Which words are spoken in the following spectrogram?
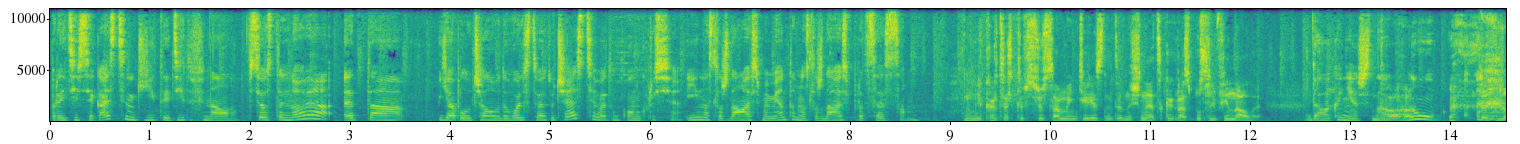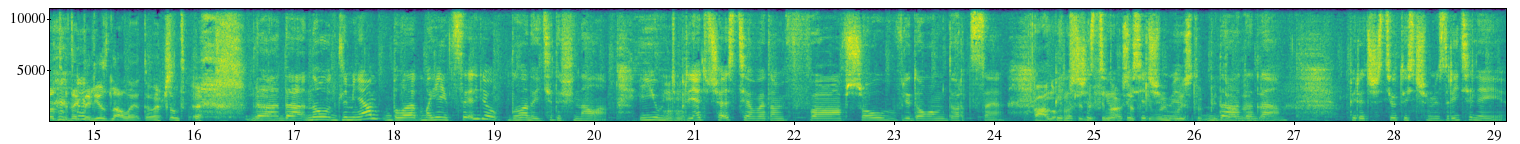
пройти все кастинги и дойти до финала. Все остальное это я получала удовольствие от участия в этом конкурсе и наслаждалась моментом, наслаждалась процессом. Мне кажется, что все самое интересное это начинается как раз после финала. Да, конечно. Да. Ну, но ты тогда не знала этого. Что да, да. Но для меня была моей целью было дойти до финала и угу. принять участие в этом в, в шоу в Ледовом дворце. А, ну после до финала все-таки выступить. Да, да, да, да. Перед шестью тысячами зрителей.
